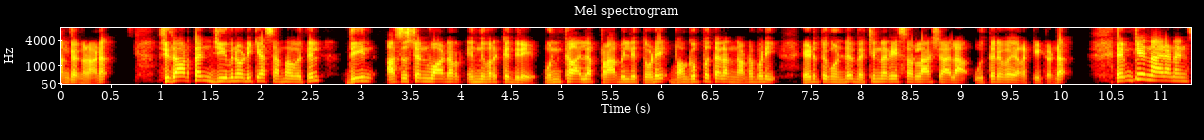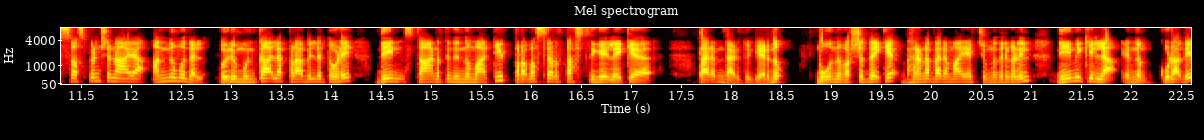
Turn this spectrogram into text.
അംഗങ്ങളാണ്. സിദ്ധാർത്ഥൻ ജീവനൊടുക്കിയ സംഭവത്തിൽ ദീൻ അസിസ്റ്റന്റ് വാർഡർ എന്നിവർക്കെതിരെ മുൻകാല പ്രാബല്യത്തോടെ വകുപ്പ് തല നടപടി എടുത്തുകൊണ്ട് വെറ്റിനറി സർവകലാശാല ഉത്തരവ് ഇറക്കിയിട്ടുണ്ട്. എം കെ നാരായണൻ സസ്പെൻഷനായ അന്നു മുതൽ ഒരു മുൻകാല പ്രാബല്യത്തോടെ ദീൻ സ്ഥാനത്ത് നിന്ന് മാറ്റി പ്രൊഫസർ തസ്തികയിലേക്ക് തരം താഴ്ത്തുകയായിരുന്നു. മൂന്ന് വർഷത്തേക്ക് ഭരണപരമായ ചുമതലകളിൽ നിയമിക്കില്ല എന്നും കൂടാതെ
